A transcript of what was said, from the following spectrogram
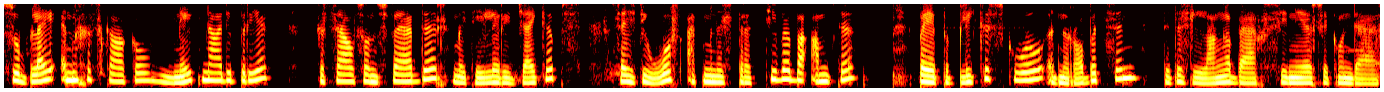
So bly ingeskakel net na die breek. Gesels ons verder met Hilary Jacobs. Sy is die hoofadministratiewe beampte by 'n publieke skool in Robertson. Dit is Langeberg Senior Sekondêr.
